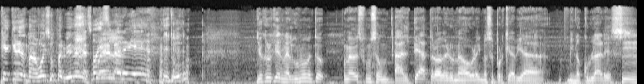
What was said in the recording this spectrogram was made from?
¿Qué crees, ma? Voy súper bien en la Voy escuela. bien. ¿Tú? Yo creo que en algún momento, una vez fuimos a un- al teatro a ver una obra y no sé por qué había binoculares. Mm.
